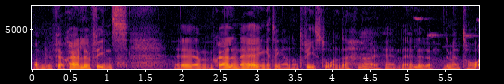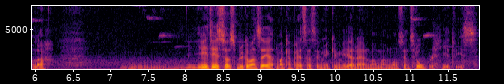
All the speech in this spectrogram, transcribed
Om nu för själen finns. Eh, själen är ingenting annat fristående än eller det mentala. Mm, Givetvis så brukar man säga att man kan pressa sig mycket mer än vad man någonsin tror. Givetvis.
